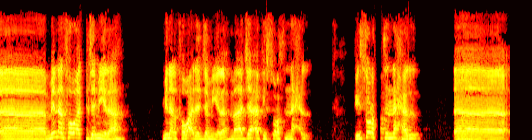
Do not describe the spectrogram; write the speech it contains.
آه، من الفوائد الجميلة من الفوائد الجميلة ما جاء في سورة النحل. في سورة النحل آه،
